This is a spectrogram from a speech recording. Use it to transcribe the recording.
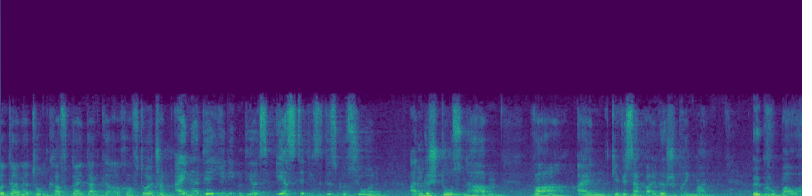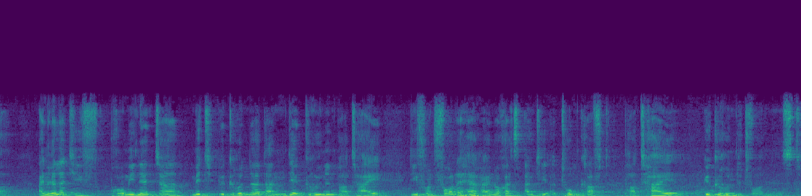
und dann Atomkraft Nein Danke auch auf Deutsch. Und einer derjenigen, die als Erste diese Diskussion angestoßen haben, war ein gewisser Baldur Springmann, Ökobauer, ein relativ prominenter Mitbegründer dann der Grünen Partei, die von vornherein noch als Anti-Atomkraft-Partei gegründet worden ist.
